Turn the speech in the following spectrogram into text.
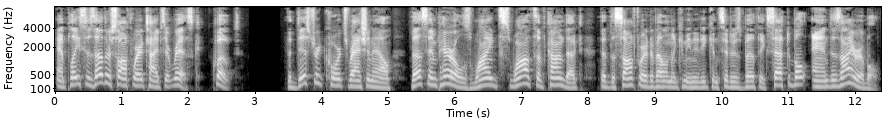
and places other software types at risk. Quote, the district court's rationale thus imperils wide swaths of conduct that the software development community considers both acceptable and desirable.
